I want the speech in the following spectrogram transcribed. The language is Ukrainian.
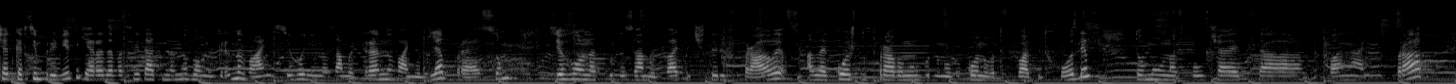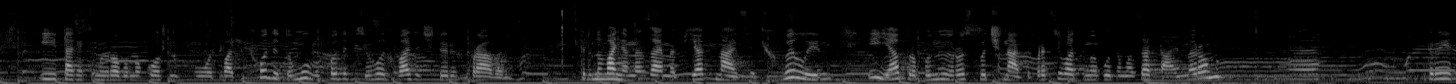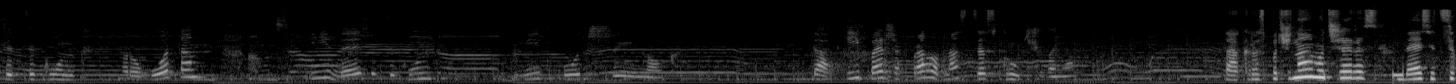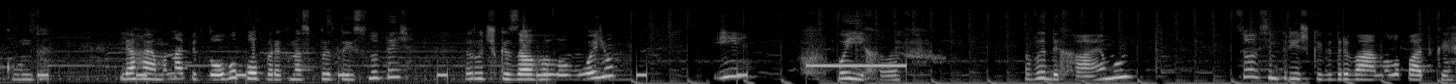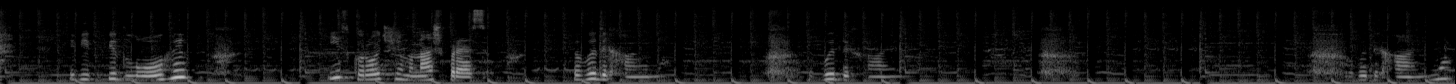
Дівчатка, всім привіт! Я рада вас вітати на новому тренуванні. Сьогодні у нас з вами тренування для пресу. Всього у нас буде з вами 24 вправи, але кожну вправу ми будемо виконувати два підходи. Тому у нас виходить 12 вправ. І так як ми робимо кожну по два підходи, тому виходить всього 24 вправи. Тренування в нас займе 15 хвилин, і я пропоную розпочинати. Працювати ми будемо за таймером. Е, 30 секунд робота і 10 секунд відпочинок. Так, і перша вправа в нас це скручування. Так, розпочинаємо через 10 секунд. Лягаємо на підлогу, поперек у нас притиснутий, ручки за головою. І поїхали. Видихаємо. Зовсім трішки відриваємо лопатки від підлоги і скорочуємо наш прес. Видихаємо. Видихаємо. Видихаємо.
